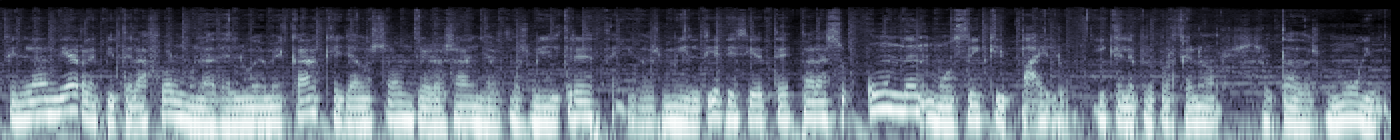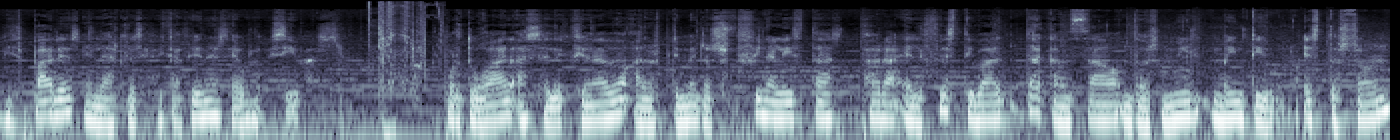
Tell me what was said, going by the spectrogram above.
Finlandia repite la fórmula del UMK que ya usó entre los años 2013 y 2017 para su Unden Musikilpailu y que le proporcionó resultados muy dispares en las clasificaciones eurovisivas. Portugal ha seleccionado a los primeros finalistas para el Festival da Canção 2021. Estos son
